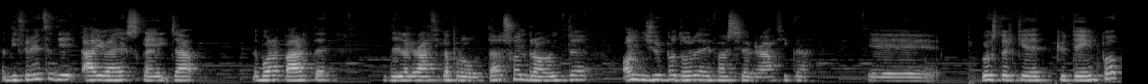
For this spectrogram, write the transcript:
a differenza di iOS che hai già da buona parte della grafica pronta, su Android ogni sviluppatore deve farsi la grafica e questo richiede più tempo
